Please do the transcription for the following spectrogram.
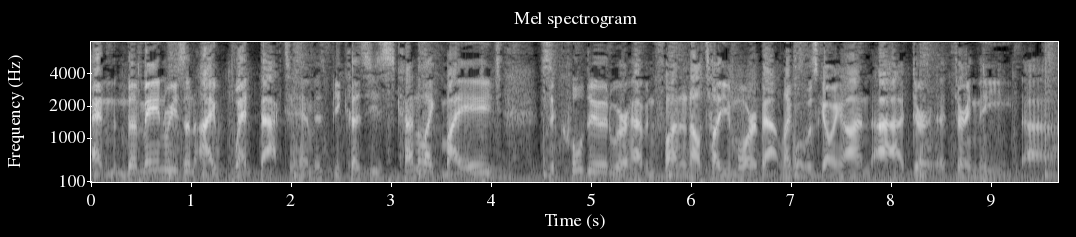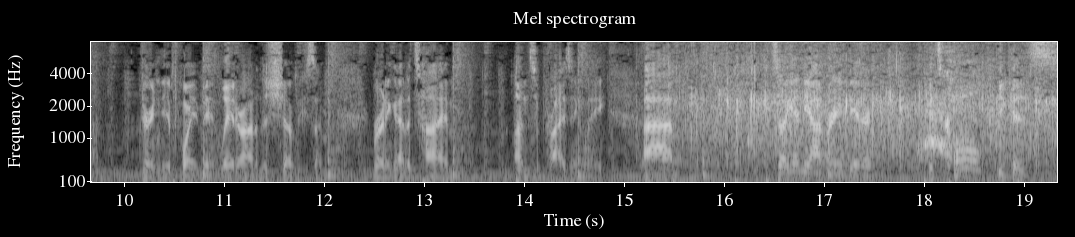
And the main reason I went back to him is because he's kind of like my age. He's a cool dude. We are having fun, and I'll tell you more about like what was going on uh, dur- during the uh, during the appointment later on in the show because I'm running out of time, unsurprisingly. Um, so I get in the operating theater. It's cold because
